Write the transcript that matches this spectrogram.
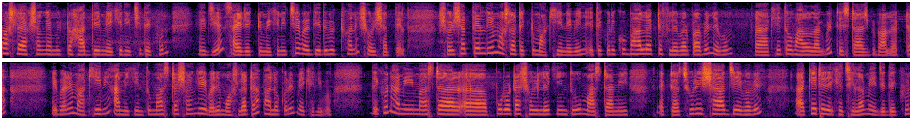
মশলা একসঙ্গে আমি একটু হাত দিয়ে মেখে নিচ্ছি, দেখুন। এই যে, সাইডে একটু মেখে নিচ্ছি, এবার দিয়ে দেবো একটুখানি সরিষার তেল। সরিষার তেল দিয়ে মশলাটা একটু মাখিয়ে নেবেন, এতে করে খুব ভালো একটা ফ্লেভার পাবেন এবং খেতেও ভালো লাগবে টেস্টটা আসবে ভালো একটা। এবারে মাখিয়ে নিয়ে আমি কিন্তু মাছটার সঙ্গে এবারে মশলাটা ভালো করে মেখে নিব। দেখুন, আমি মাছটার পুরোটা শরীরে কিন্তু মাছটা আমি একটা ছুরির সাহায্যে এভাবে কেটে রেখেছিলাম। এই যে, দেখুন।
